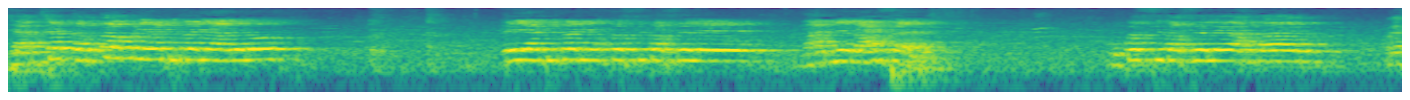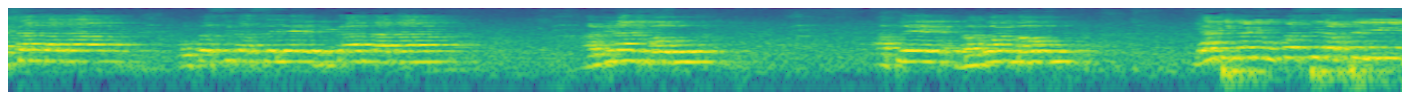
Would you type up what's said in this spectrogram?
ज्यांच्या करता आपण या ठिकाणी आलेलो ते या ठिकाणी उपस्थित असलेले मान्य लाड साहेब उपस्थित असलेले आमदार प्रशांत दादा उपस्थित असलेले विक्रांत दादा अविनाश भाऊ आपले भगवान भाऊ या ठिकाणी उपस्थित असलेली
